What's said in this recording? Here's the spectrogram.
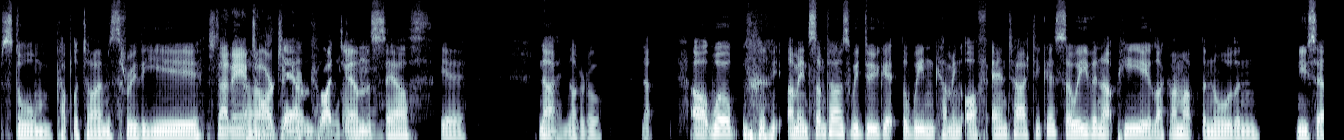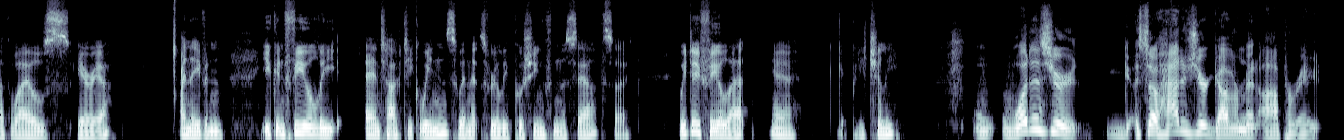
storm a couple of times through the year. It's not Antarctica um, down, cold. right down the south. Yeah, no, not at all. No. Oh well, I mean, sometimes we do get the wind coming off Antarctica. So even up here, like I'm up the northern New South Wales area, and even you can feel the Antarctic winds when it's really pushing from the south. So we do feel that. Yeah, get pretty chilly. What is your so? How does your government operate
